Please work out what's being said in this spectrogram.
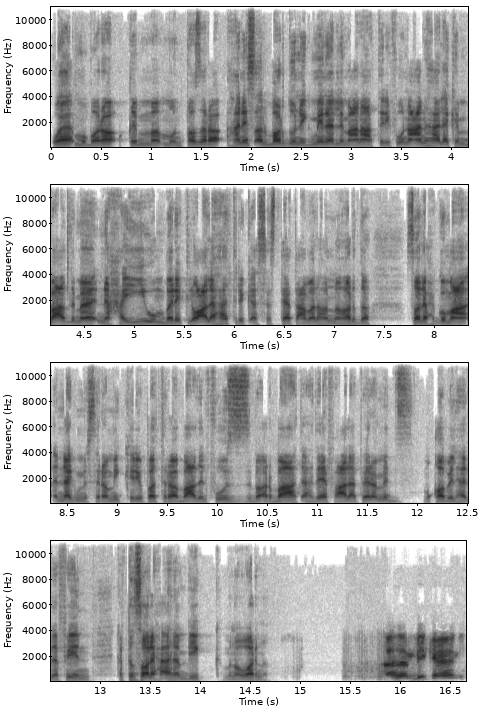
ومباراة قمة منتظرة. هنسأل برضو نجمنا اللي معانا على التليفون عنها لكن بعد ما نحييه ونبارك له على هاتريك أسيستات عملها النهارده صالح جمعة نجم سيراميك كليوباترا بعد الفوز بأربعة أهداف على بيراميدز مقابل هدفين. كابتن صالح أهلا بيك. منورنا. أهلا بيك يا هاني.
